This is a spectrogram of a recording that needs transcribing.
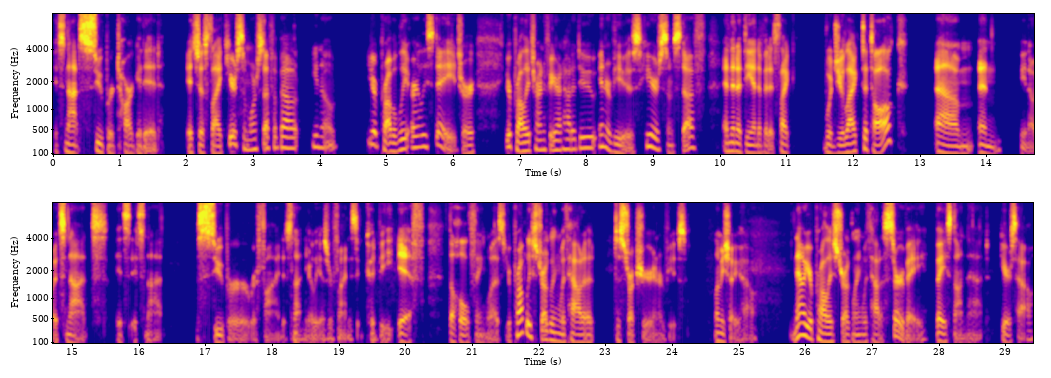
it's not super targeted. It's just like here's some more stuff about, you know, you're probably early stage or you're probably trying to figure out how to do interviews. Here's some stuff. And then at the end of it, it's like, would you like to talk? Um, and you know, it's not, it's, it's not super refined. It's not nearly as refined as it could be if the whole thing was you're probably struggling with how to, to structure your interviews. Let me show you how. Now you're probably struggling with how to survey based on that. Here's how.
